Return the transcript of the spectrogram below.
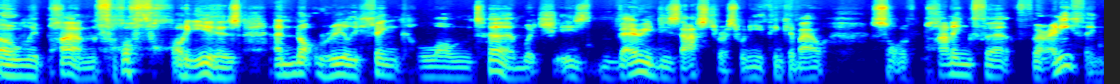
only plan for four years and not really think long term, which is very disastrous when you think about sort of planning for for anything.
